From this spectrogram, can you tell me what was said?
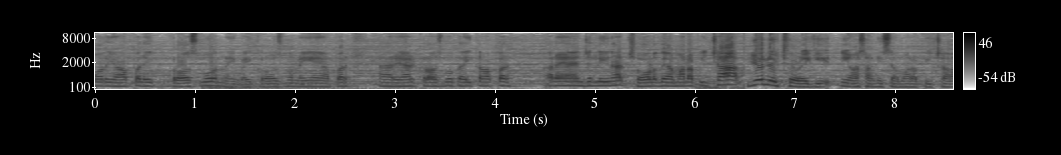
और यहाँ पर एक क्रॉसबो नहीं भाई क्रॉसबो नहीं है यहाँ पर। अरे यार क्रॉसबो गई कहाँ पर? अरे एंजलिना, छोड़ दे हमारा पीछा। ये नहीं छोड़ेगी, इतनी आसानी से हमारा पीछा।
